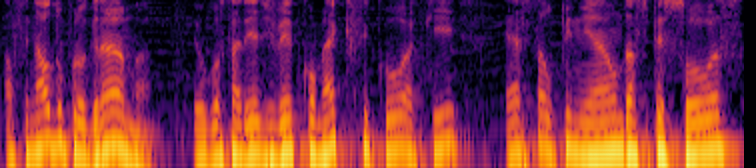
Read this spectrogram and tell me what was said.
Ao final do programa, eu gostaria de ver como é que ficou aqui essa opinião das pessoas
